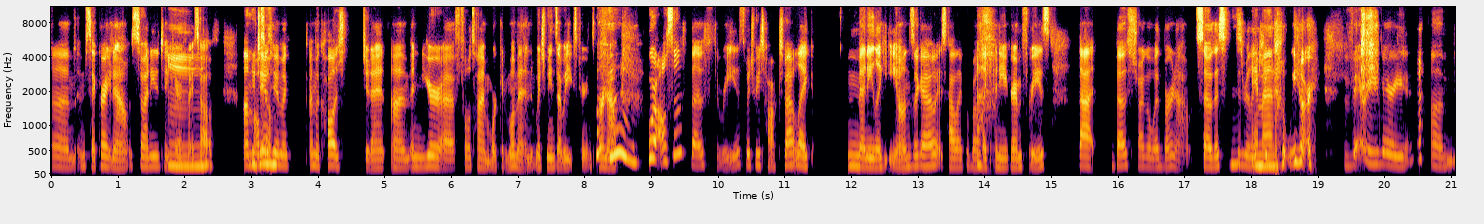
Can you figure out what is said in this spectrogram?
um am sick right now, so I need to take care of Mm, myself. Um, you also do. too, I'm a I'm a college student. Um, and you're a full time working woman, which means that we experience burnout. Woohoo. We're also both threes, which we talked about like many like eons ago. Is how like we're both like Enneagram threes that both struggle with burnout. So this is really Amen. cute that we are very very um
